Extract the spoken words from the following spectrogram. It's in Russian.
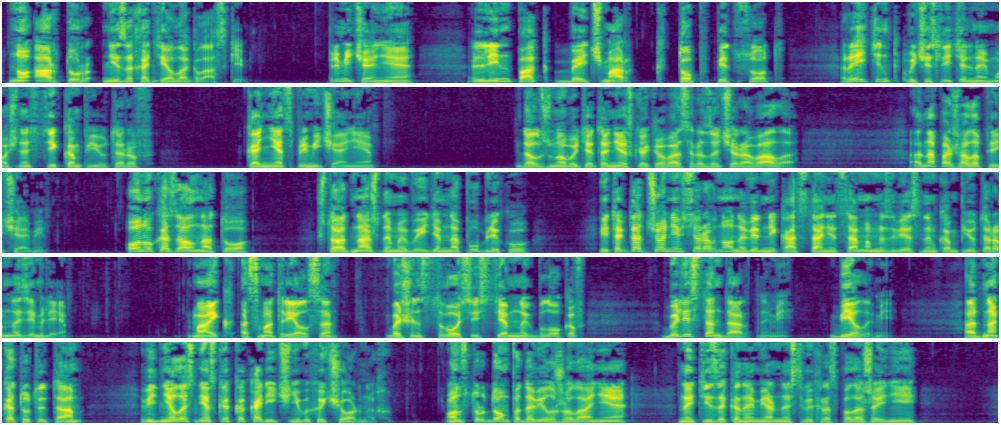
Но Артур не захотел огласки. Примечание. Linpack Benchmark Top 500 рейтинг вычислительной мощности компьютеров. Конец примечания. Должно быть, это несколько вас разочаровало, она пожала плечами. Он указал на то, что однажды мы выйдем на публику, и тогда Джонни все равно наверняка станет самым известным компьютером на Земле. Майк осмотрелся. Большинство системных блоков были стандартными, белыми. Однако тут и там виднелось несколько коричневых и черных. Он с трудом подавил желание найти закономерность в их расположении.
